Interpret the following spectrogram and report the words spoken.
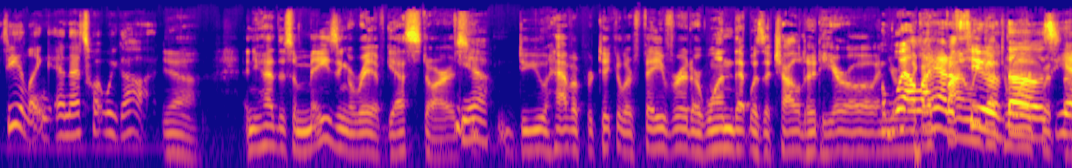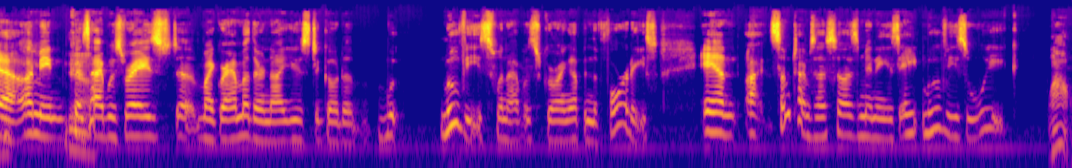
feeling and that's what we got Yeah. And you had this amazing array of guest stars. Yeah. Do you have a particular favorite or one that was a childhood hero? And you're well like, i had a few of those with them." yeah i mean because Yeah. i was raised uh, my grandmother and i used to go to mo- movies when i was growing up in the 40s and I, sometimes i saw as many as eight movies a week Wow.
